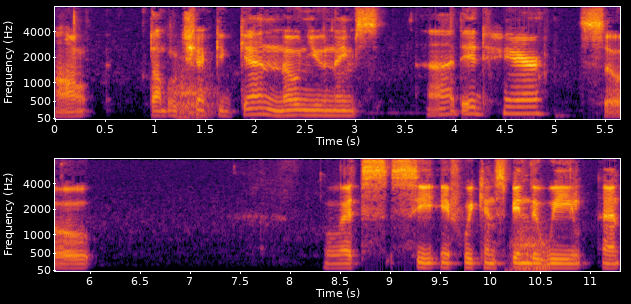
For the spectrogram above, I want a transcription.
I'll double check again. No new names added here. So let's see if we can spin the wheel and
